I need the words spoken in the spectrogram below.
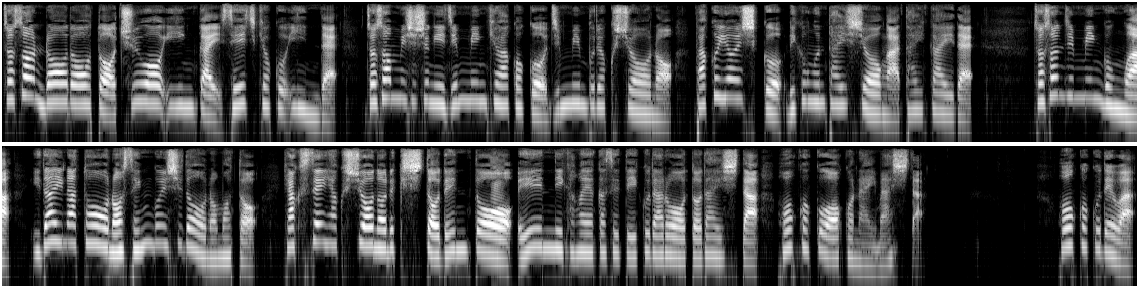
朝鮮労働党中央委員会政治局委員で、朝鮮民主主義人民共和国人民武力省のパクヨンシク陸軍大将が大会で、朝鮮人民軍は偉大な党の戦軍指導のもと、百戦百勝の歴史と伝統を永遠に輝かせていくだろうと題した報告を行いました。報告では、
